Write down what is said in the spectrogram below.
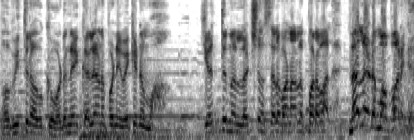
பவித்ராவுக்கு உடனே கல்யாணம் பண்ணி வைக்கணுமா? எத்தனை லட்சம் செலவானாலும் பரவாயில்ல. நல்ல இடமா பாருங்க.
